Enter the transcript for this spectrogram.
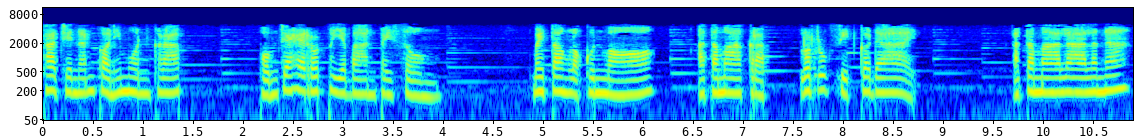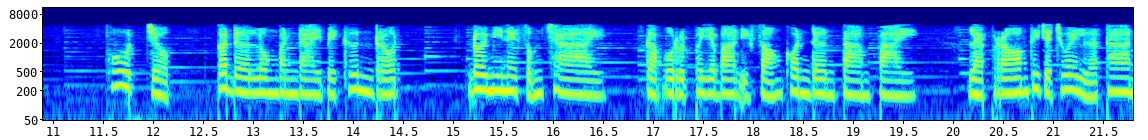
ถ้าเช่นนั้นก่อนนิมนต์ครับ ผมจะให้รถพยาบาลไปส่ง ไม่ต้องหรอกคุณหมอ อาตมากลับรถลูกศิษย์ก็ได้ อาตมาลาแล้วนะ พูดจบก็เดินลงบันไดไปขึ้นรถ โดยมีในสมชายกับบุรุษพยาบาลอีกสองคนเดินตามไป และพร้อมที่จะช่วยเหลือท่าน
